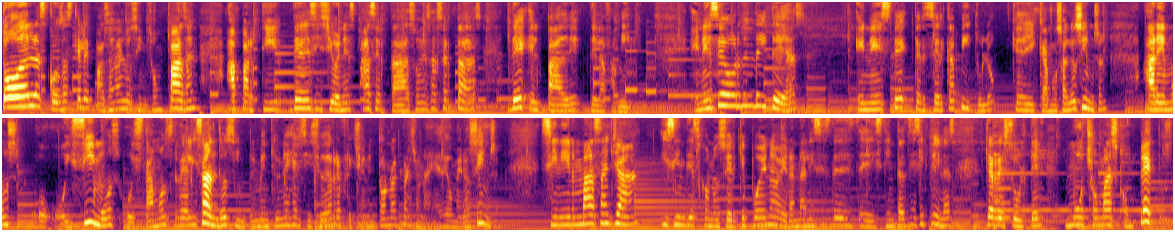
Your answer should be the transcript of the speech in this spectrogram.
todas las cosas que le pasan a los Simpson pasan a partir de decisiones acertadas o desacertadas del padre de la familia. En ese orden de ideas, en este tercer capítulo que dedicamos a los Simpson, haremos o, hicimos o estamos realizando simplemente un ejercicio de reflexión en torno al personaje de Homero Simpson, sin ir más allá y sin desconocer que pueden haber análisis de, distintas disciplinas que resulten mucho más completos.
